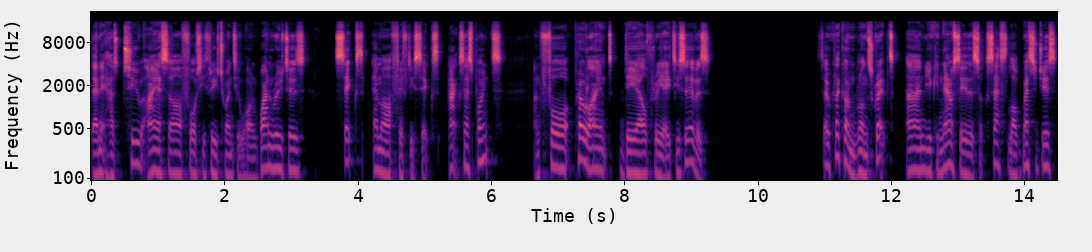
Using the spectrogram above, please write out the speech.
Then it has two ISR 4321 WAN routers, six MR56 access points, and four ProLiant DL380 servers. So click on Run Script, and you can now see the success log messages,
